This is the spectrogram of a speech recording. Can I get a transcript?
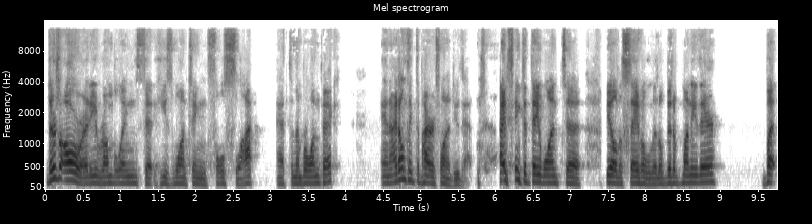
there's already rumblings that he's wanting full slot at the number one pick. And I don't think the Pirates want to do that. I think that they want to be able to save a little bit of money there. But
